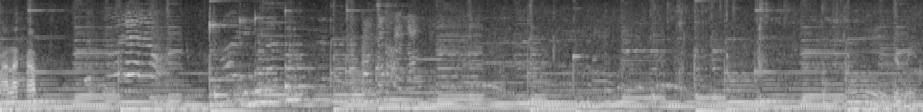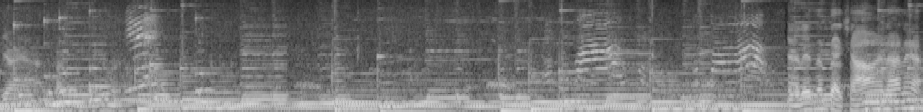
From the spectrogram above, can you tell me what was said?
มาแล้วครับ เล่นตั้งแต่เช้าเลยนะเนี่ย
